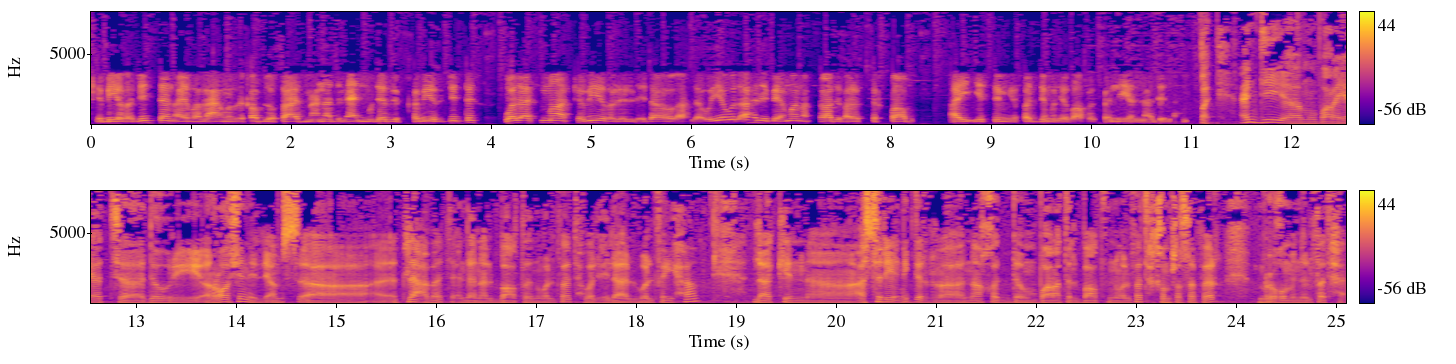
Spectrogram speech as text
كبيرة جدا أيضا العام اللي قبله صعد مع نادي العين مدرب كبير جدا والأسماء كبيرة للإدارة الأهلاوية والأهلي بأمانة قادر على استقطاب أي اسم يقدم الإضافة الفنية للنادي الأهلي. طيب عندي مباريات دوري روشن اللي أمس اتلعبت عندنا الباطن والفتح والهلال والفيحة لكن على السريع نقدر ناخذ مباراة الباطن والفتح 5-0 بالرغم إنه الفتح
